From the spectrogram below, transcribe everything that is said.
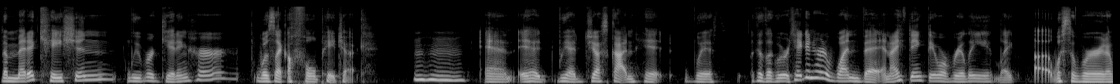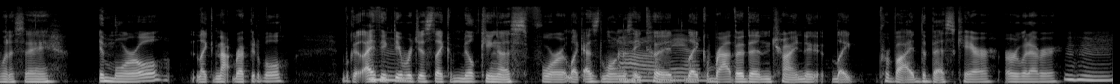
the medication we were getting her was like a full paycheck. Mm-hmm. And it had, we had just gotten hit with because like we were taking her to one vet and I think they were really like uh, what's the word I want to say immoral like not reputable because mm-hmm. I think they mm-hmm. were just like milking us for like as long as oh, they could man. like rather than trying to like provide the best care or whatever mm-hmm.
